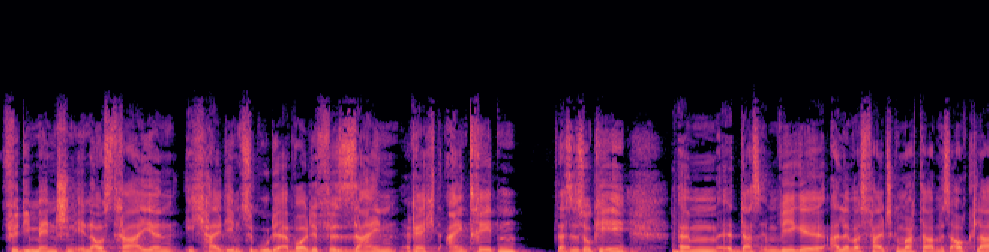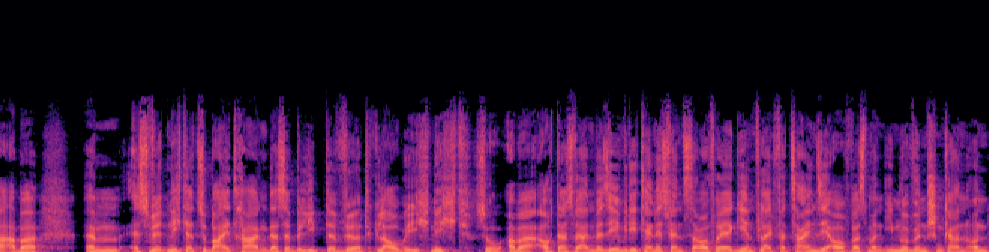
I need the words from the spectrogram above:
für die Menschen in Australien. Ich halte ihm zugute, er wollte für sein Recht eintreten. Das ist okay. Ähm, dass im Wege alle was falsch gemacht haben, ist auch klar. Aber ähm, es wird nicht dazu beitragen, dass er beliebter wird, glaube ich nicht. So, aber auch das werden wir sehen, wie die Tennisfans darauf reagieren. Vielleicht verzeihen sie auch, was man ihm nur wünschen kann und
